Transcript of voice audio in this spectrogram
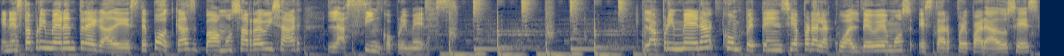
En esta primera entrega de este podcast vamos a revisar las cinco primeras. La primera competencia para la cual debemos estar preparados es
